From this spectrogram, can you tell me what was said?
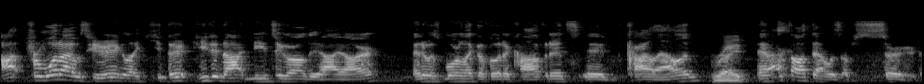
I, from what I was hearing, like he, he did not need to go on the IR, and it was more like a vote of confidence in Kyle Allen. Right. And I thought that was absurd.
